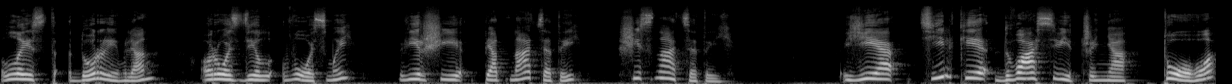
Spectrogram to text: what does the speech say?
Лист до римлян, розділ 8, вірші 15, 16. є тільки два свідчення того,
